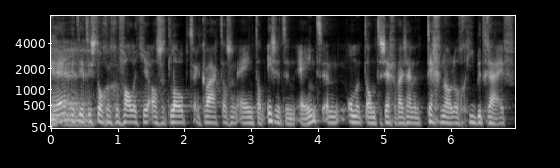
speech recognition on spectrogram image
hè, eh, het, het is toch een gevalletje als het loopt en kwaakt als een eend, dan is het een eend. En om het dan te zeggen, wij zijn een technologiebedrijf.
